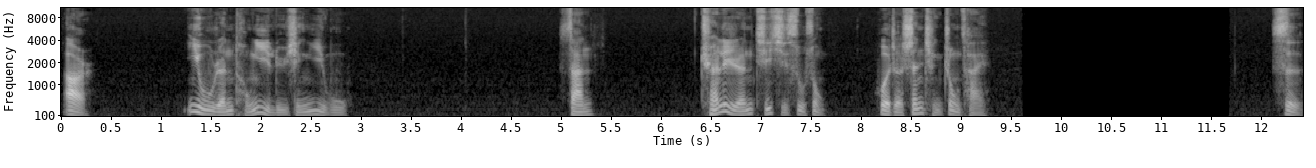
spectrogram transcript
二、义务人同意履行义务。三、权利人提起诉讼或者申请仲裁。四、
